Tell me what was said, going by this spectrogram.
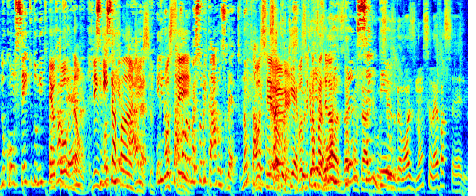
no conceito do mito da Eu tô- caverna. não, Se ninguém você tá falando repara, disso. Ele não Você- tá falando mais sobre carros, Beto. Não tá mais Você- falando Sabe sobre por quê? Porque tá o fazendo- Velozes, ao contrário de vocês, Transcendeu. o Velozes não se leva a sério.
